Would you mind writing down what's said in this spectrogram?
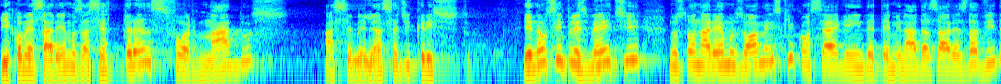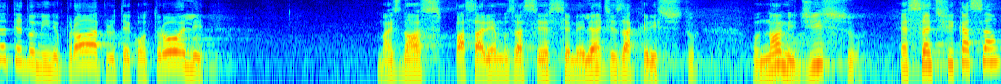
E começaremos a ser transformados à semelhança de Cristo. E não simplesmente nos tornaremos homens que conseguem, em determinadas áreas da vida, ter domínio próprio, ter controle, mas nós passaremos a ser semelhantes a Cristo. O nome disso é santificação.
